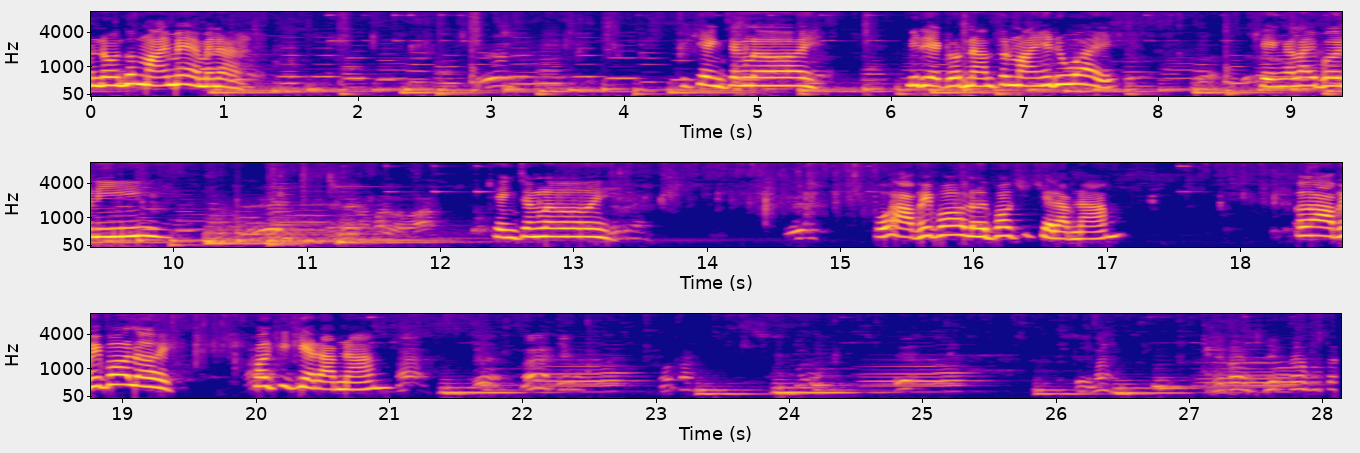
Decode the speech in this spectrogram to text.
มันโดนต้นไม้แม่ไหมน่ะ พี่เก่งจังเลย มีเด็กรดน้ำต้นไม้ให้ด้วย เก่งอะไรเบอร์นี้ เก่งจังเลย โอ้อาบให้พ่อเลย พ่อขี้เกียจอาบน้ำเอออาบให้พ่อเลย พ่อขี้เกียจอาบน้ำมาเจ็บหมดไปเจ็บมาเจ็บไปเจ็บไปผมใส่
